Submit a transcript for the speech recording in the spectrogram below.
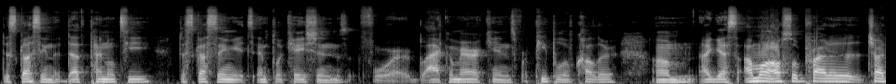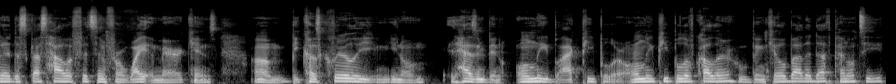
discussing the death penalty, discussing its implications for black Americans, for people of color. Um, I guess I'm also try to try to discuss how it fits in for white Americans. Um, because clearly, you know, it hasn't been only black people or only people of color who've been killed by the death penalty.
